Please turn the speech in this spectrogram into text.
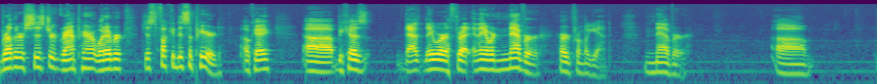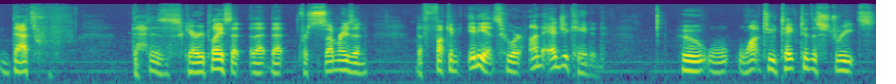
brother, sister, grandparent, whatever, just fucking disappeared okay? Uh, because that they were a threat and they were never heard from again. Never. Um, that's that is a scary place that that that for some reason the fucking idiots who are uneducated who w- want to take to the streets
